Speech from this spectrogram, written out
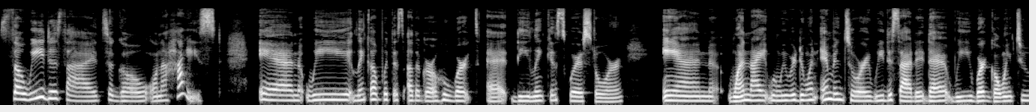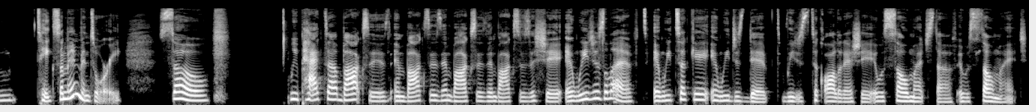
So we decide to go on a heist. And we link up with this other girl who worked at the Lincoln Square store. And one night when we were doing inventory, we decided that we were going to take some inventory. So we packed up boxes and boxes and boxes and boxes of shit and we just left and we took it and we just dipped. We just took all of that shit. It was so much stuff. It was so much.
